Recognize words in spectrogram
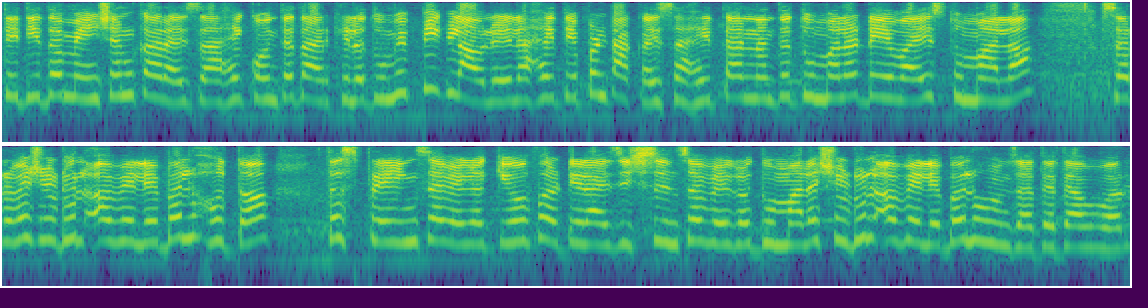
ते तिथं मेन्शन करायचं आहे. कोणत्या तारखेला तुम्ही पीक लावलेलं आहे ते पण टाकायचं आहे. त्यानंतर तुम्हाला डे वाईज तुम्हाला सर्व शेड्यूल अवेलेबल होतं. तर स्प्रेइंगचं वेगळं किंवा फर्टिलायझेशनचं वेगळं तुम्हाला शेड्यूल अवेलेबल होऊन जातं त्यावर.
